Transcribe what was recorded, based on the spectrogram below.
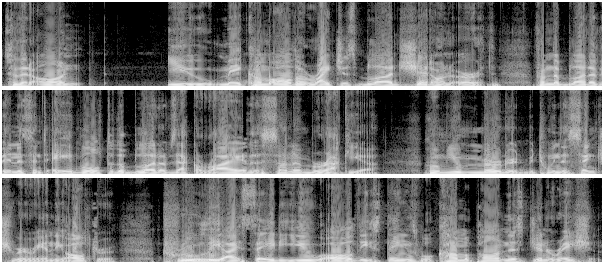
so that on you may come all the righteous blood shed on earth, from the blood of innocent Abel to the blood of Zachariah the son of Barachiah, whom you murdered between the sanctuary and the altar. Truly I say to you, all these things will come upon this generation.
